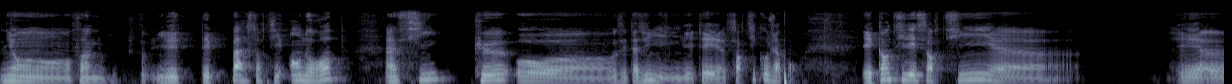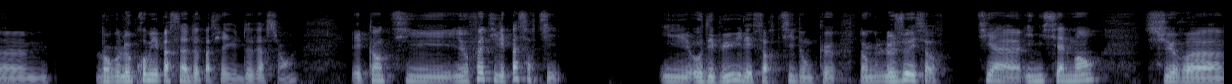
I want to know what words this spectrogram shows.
ni en, enfin, il n'était pas sorti en Europe, ainsi que aux, États-Unis. Il était sorti qu'au Japon. Et quand il est sorti, euh, euh, donc le premier Persona 2, parce qu'il y a eu deux versions. Hein. et quand il, en fait, il n'est pas sorti. au début, il est sorti donc, donc le jeu est sorti initialement sur euh,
